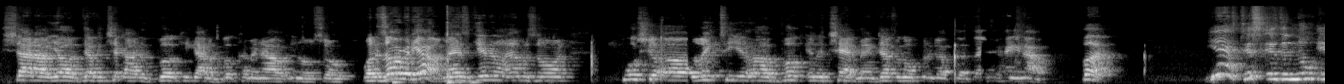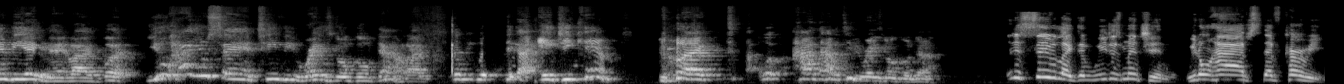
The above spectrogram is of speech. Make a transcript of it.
Shout out, y'all. Definitely check out his book. He got a book coming out, you know. So, well, it's already out, man. Let's get it on Amazon. Post your uh, link to your uh, book in the chat, man. Definitely gonna put it up there. Thanks for hanging out. But yes, this is the new NBA, man. Like, but you, how you saying TV ratings gonna go down? Like, they got AG cameras. like, what, how how the TV ratings gonna go down? It just seems like that we just mentioned we don't have Steph Curry.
